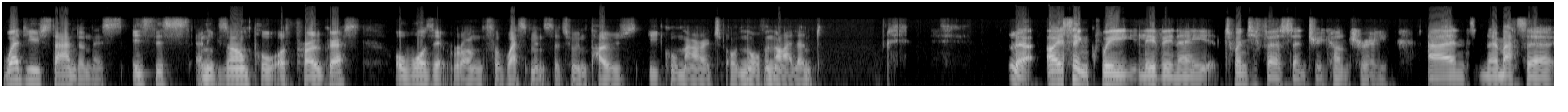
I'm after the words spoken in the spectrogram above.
where do you stand on this? Is this an example of progress, or was it wrong for Westminster to impose equal marriage on Northern Ireland? Look, I think we live in a 21st century country, and no matter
